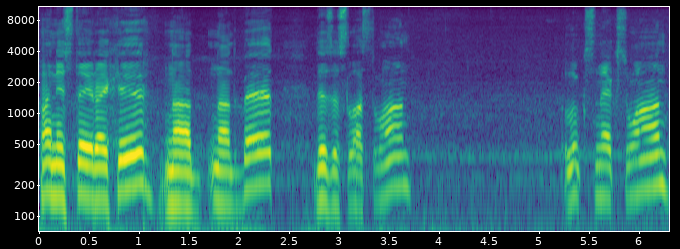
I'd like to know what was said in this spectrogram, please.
Honey stay right here, not not bad. This is last one. Looks next one.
